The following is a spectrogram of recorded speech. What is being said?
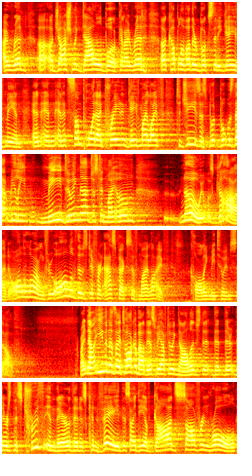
I read a, a Josh McDowell book and I read a couple of other books that he gave me. And, and, and, and at some point I prayed and gave my life to Jesus. But, but was that really me doing that just in my own no, it was God all along through all of those different aspects of my life calling me to Himself. Right now, even as I talk about this, we have to acknowledge that, that there, there's this truth in there that is conveyed this idea of God's sovereign role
